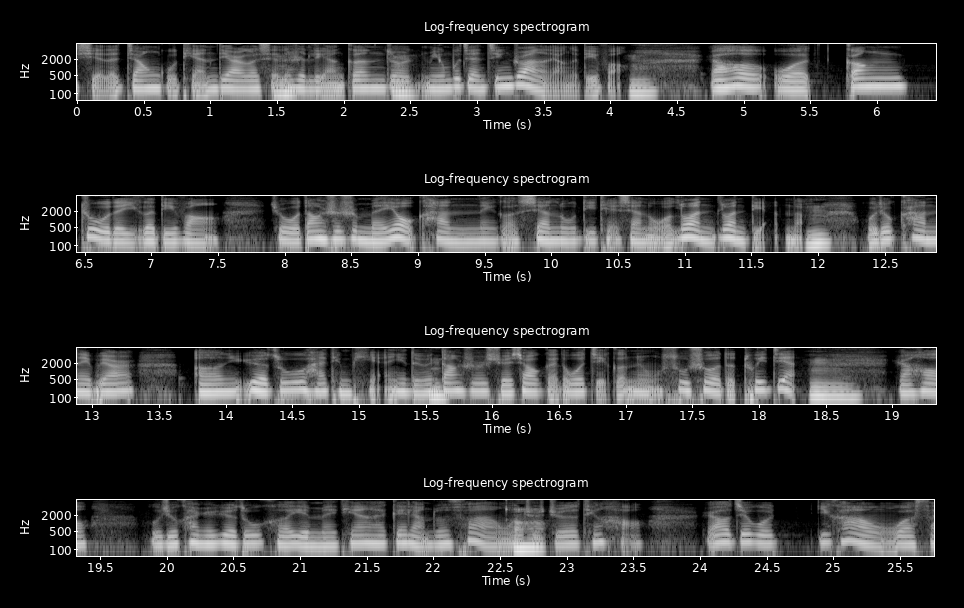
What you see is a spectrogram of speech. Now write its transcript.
写的江古田，第二个写的是连根，就是嗯名不见经传的两个地方。嗯。然后我刚住的一个地方，就我当时是没有看那个线路地铁线路，我乱乱点的，嗯。我就看那边儿，嗯、月租还挺便宜的，因为嗯。当时学校给了我几个那种宿舍的推荐，嗯。然后我就看着月租可以，每天还给两顿饭，我啊就觉得挺好。然后结果一看，哇塞，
